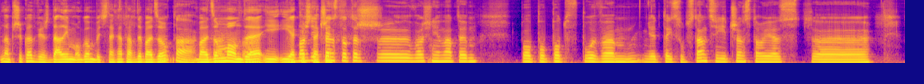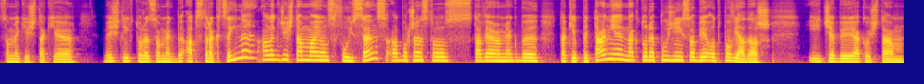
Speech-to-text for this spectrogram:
na przykład, wiesz, dalej mogą być tak naprawdę bardzo, No tak, bardzo tak, mądre tak. i, i jakieś Bardziej takie... często też y, właśnie na tym, po, po, pod wpływem tej substancji często jest, e, są jakieś takie myśli, które są jakby abstrakcyjne, ale gdzieś tam mają swój sens, albo często stawiają jakby takie pytanie, na które później sobie odpowiadasz i ciebie jakoś tam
